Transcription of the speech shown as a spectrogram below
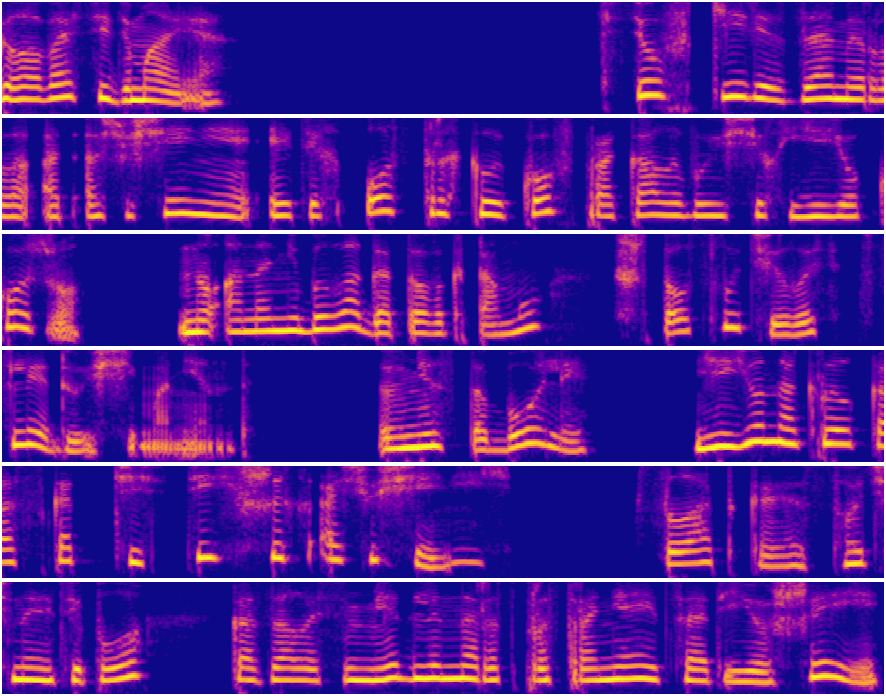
Глава седьмая. Все в Кире замерло от ощущения этих острых клыков, прокалывающих ее кожу, но она не была готова к тому, что случилось в следующий момент. Вместо боли ее накрыл каскад чистейших ощущений. Сладкое, сочное тепло, казалось, медленно распространяется от ее шеи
